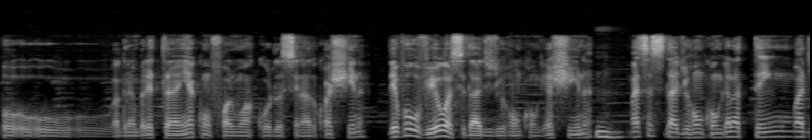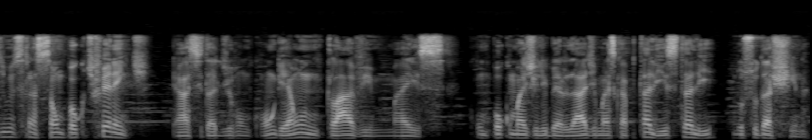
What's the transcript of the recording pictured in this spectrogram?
o, o, a Grã-Bretanha, conforme um acordo assinado com a China, devolveu a cidade de Hong Kong à China, uhum. mas a cidade de Hong Kong ela tem uma administração um pouco diferente. A cidade de Hong Kong é um enclave mais com um pouco mais de liberdade, mais capitalista ali no sul da China.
